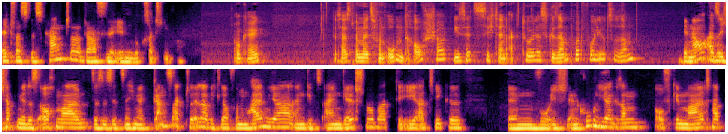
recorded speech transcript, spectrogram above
etwas riskanter, dafür eben lukrativer. Okay. Das heißt, wenn man jetzt von oben drauf schaut, wie setzt sich dein aktuelles Gesamtportfolio zusammen? Genau, also ich habe mir das auch mal, das ist jetzt nicht mehr ganz aktuell, aber ich glaube, vor einem halben Jahr ähm, gibt es einen Geldschnurrbart.de Artikel, ähm, wo ich ein Kuchendiagramm aufgemalt habe.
